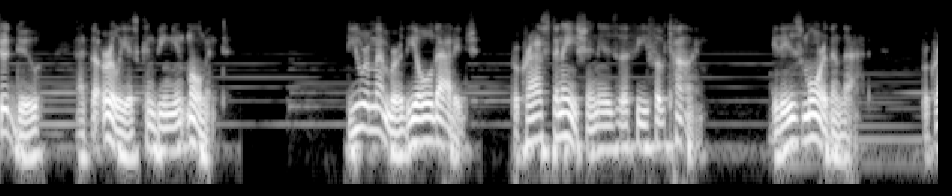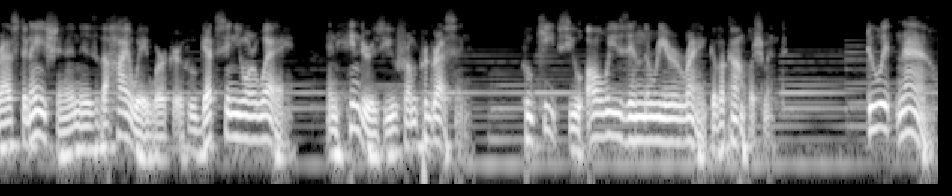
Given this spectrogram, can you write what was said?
should do at the earliest convenient moment. Do you remember the old adage, procrastination is the thief of time? It is more than that. Procrastination is the highway worker who gets in your way and hinders you from progressing who keeps you always in the rear rank of accomplishment. Do it now.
